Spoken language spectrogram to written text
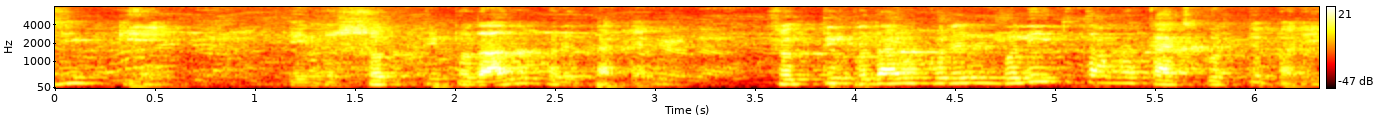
জীবকে কিন্তু শক্তি প্রদান করে থাকেন। শক্তি প্রদান করেন বলেই তো আমরা কাজ করতে পারি।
